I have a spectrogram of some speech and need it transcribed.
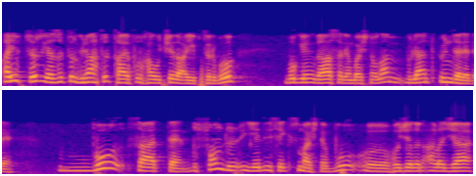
ayıptır, yazıktır, günahtır. Tayfur Havuç'a da ayıptır bu. Bugün Galatasaray'ın başında olan Bülent Ünder'e bu saatten, bu son 7-8 maçta bu e, hocaların alacağı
